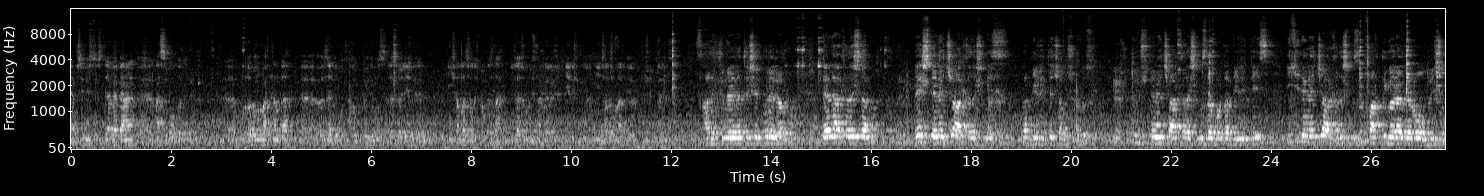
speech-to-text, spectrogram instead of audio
Hepsi üst üste ve bana e, nasip oldu. E, burada bulunmaktan da e, özel bir mutluluk duyduğumu size söyleyebilirim. İnşallah çalışmamızda güzel sonuçlar verir diye düşünüyorum. İyi çalışmalar diliyorum. Teşekkür ederim. Saadettin Bey'e teşekkür ediyorum. Değerli arkadaşlar, beş denetçi arkadaşımızla birlikte çalışıyoruz. Üç denetçi arkadaşımızla burada birlikteyiz. İki denetçi arkadaşımızın farklı görevleri olduğu için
